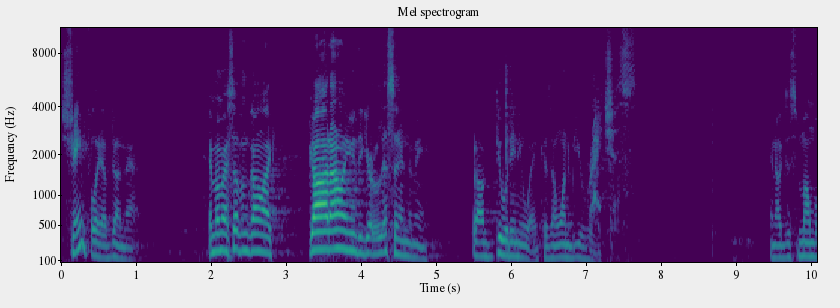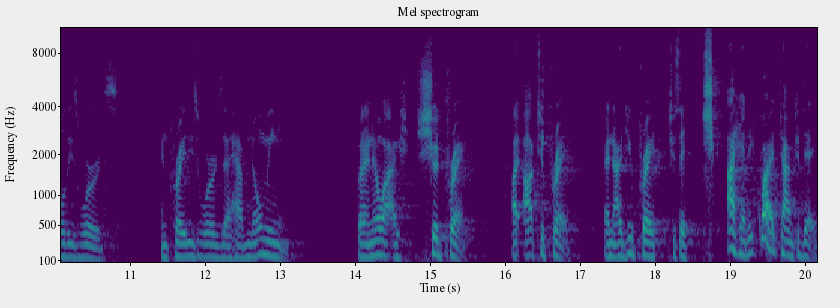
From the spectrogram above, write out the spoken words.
Shamefully, I've done that. And by myself, I'm going like, God, I don't even think you're listening to me, but I'll do it anyway because I want to be righteous. And I'll just mumble these words and pray these words that have no meaning. But I know I should pray. I ought to pray. And I do pray to say, I had a quiet time today.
